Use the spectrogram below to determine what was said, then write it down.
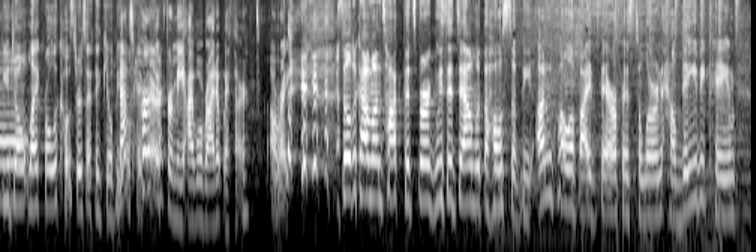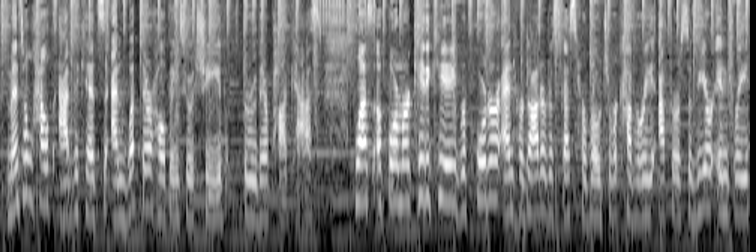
if you don't like roller coasters, I think you'll be That's okay perfect there. for me. I will ride it with her. All right. Still to come on Talk Pittsburgh, we sit down with the hosts of The Unqualified Therapist to learn how they became mental health advocates and what they're hoping to achieve through their podcast. Plus, a former KDKA reporter and her daughter discuss her road to recovery after a severe injury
